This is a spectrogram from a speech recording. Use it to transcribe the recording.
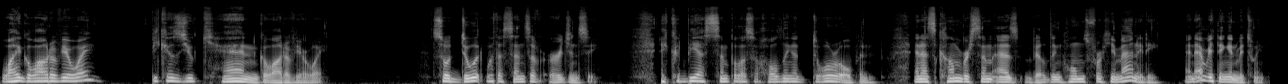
Why go out of your way? Because you can go out of your way. So do it with a sense of urgency. It could be as simple as holding a door open and as cumbersome as building homes for humanity and everything in between.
